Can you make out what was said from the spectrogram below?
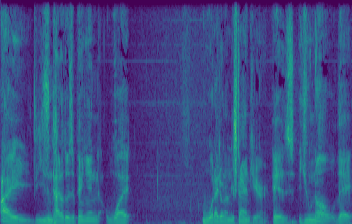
I he's entitled to his opinion. What what I don't understand here is you know that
